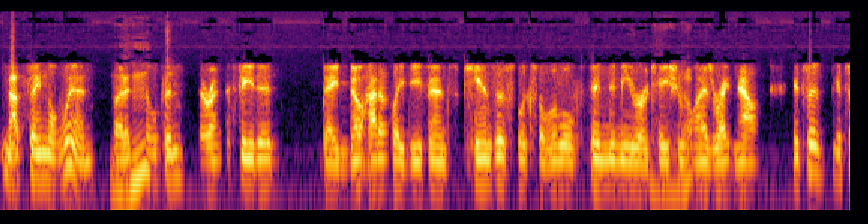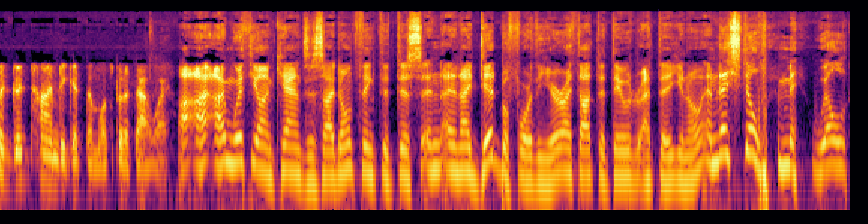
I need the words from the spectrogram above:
Not saying they'll win, but mm-hmm. at Hilton, they're undefeated. They know how to play defense. Kansas looks a little thin to me rotation wise yep. right now it's a it's a good time to get them. Let's put it that way. I, am with you on Kansas. I don't think that this, and, and I did before the year. I thought that they would at the you know, and they still may well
